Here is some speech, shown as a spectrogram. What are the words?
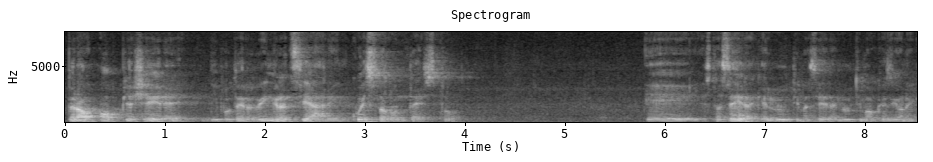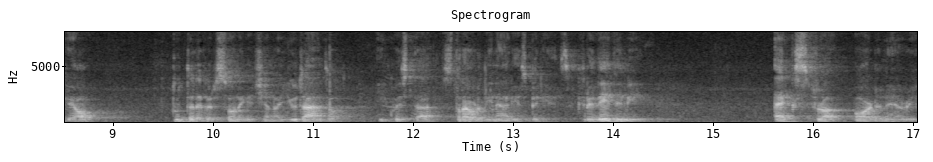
Però ho piacere di poter ringraziare in questo contesto e stasera, che è l'ultima sera, l'ultima occasione che ho, tutte le persone che ci hanno aiutato in questa straordinaria esperienza. Credetemi, extraordinary,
